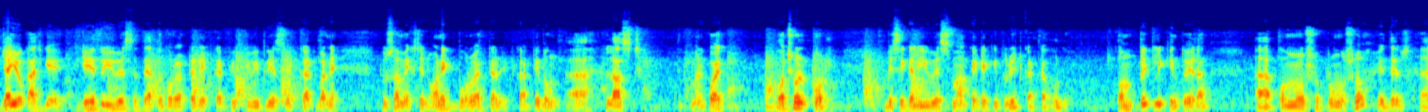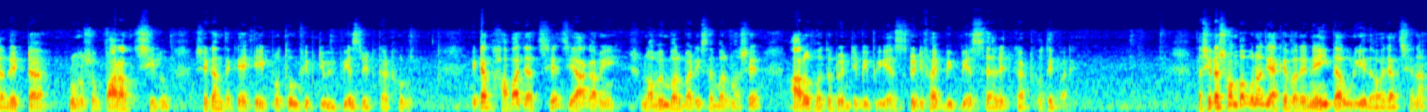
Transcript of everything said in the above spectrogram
যাই হোক, আজকে যেহেতু ইউএসএতে এত বড় একটা rate cut fifty BPS rate cut মানে টু সাম এক্সটেন্ট অনেক বড় একটা রেড কার্ড এবং লাস্ট মানে কয়েক বছর পরে বেসিক্যালি ইউএস মার্কেটে কিন্তু রেড কার্ডটা হলো। কমপ্লিটলি কিন্তু এরা ক্রমশ ক্রমশ এদের রেটটা ক্রমশ বাড়াচ্ছিল। সেখান থেকে এই প্রথম ফিফটি বিপিএস রেড কার্ড হলো। এটা ভাবা যাচ্ছে যে আগামী নভেম্বর বা ডিসেম্বর মাসে আরও হয়তো twenty BPS twenty five BPS rate cut হতে পারে। তা সেটা সম্ভাবনা যে একেবারে নেই তা উড়িয়ে দেওয়া যাচ্ছে না।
